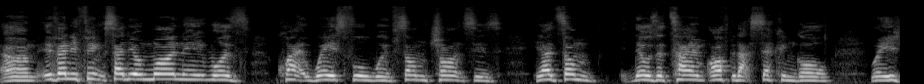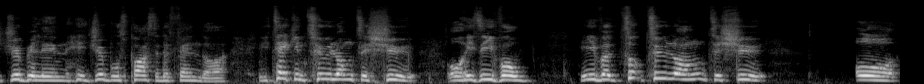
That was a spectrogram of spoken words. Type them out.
Um, if anything, Sadio Mane was quite wasteful with some chances. He had some. There was a time after that second goal where he's dribbling, he dribbles past the defender. He's taking too long to shoot, or he's either he either took too long to shoot, or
